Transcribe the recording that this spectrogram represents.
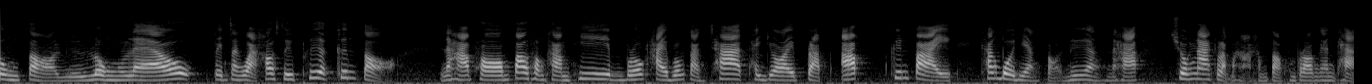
ลงต่อหรือลงแล้ว เป็นจังหวะเข้าซื้อเพื่อขึ้นต่อนะคะพร้อมเป้าทองคำที่บรกไทยบรกต่างชาติทยอยปรับอัพขึ้นไปข้างบนอย่างต่อเนื่องนะคะ ช่วงหน้ากลับมาหาคำตอบพร้อมๆกันค่ะ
